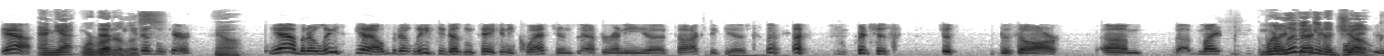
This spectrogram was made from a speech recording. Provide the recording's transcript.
yeah. and yet we're rudderless. He doesn't care. Yeah. Yeah, but at least you know, but at least he doesn't take any questions after any uh, talks he gives, which is just bizarre. Um, my We're my living in a joke. is-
